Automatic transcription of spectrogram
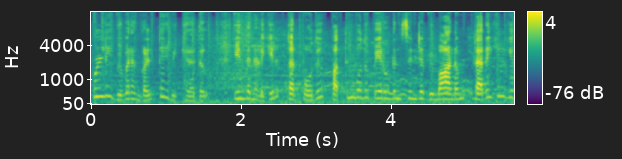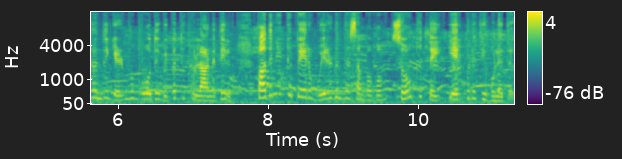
புள்ளி விவரங்கள் தெரிவிக்கிறது. இந்த நிலையில் தற்போது பத்தொன்பது பேருடன் சென்ற விமானம் தரையில் இருந்து எழும்பும்போது விபத்துக்குள்ளானதில் பதினெட்டு பேர் உயிரிழந்த சம்பவம் சோகத்தை ஏற்படுத்தியுள்ளது.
